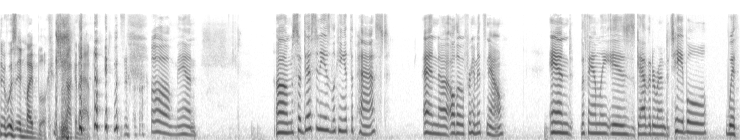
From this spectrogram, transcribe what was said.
It was in my book. Not gonna happen. it was, oh man. Um, so Destiny is looking at the past, and uh, although for him it's now, and the family is gathered around a table with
